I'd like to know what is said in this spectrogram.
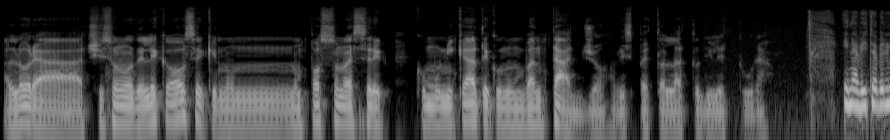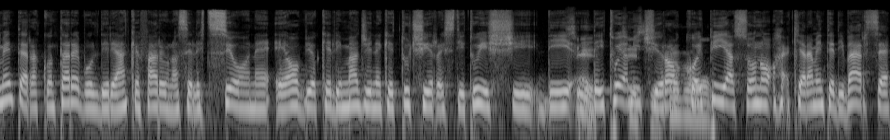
Allora ci sono delle cose che non, non possono essere comunicate con un vantaggio rispetto all'atto di lettura. Inevitabilmente raccontare vuol dire anche fare una selezione. È ovvio che l'immagine che tu ci restituisci di, sì, eh, dei tuoi sì, amici sì, Rocco proprio... e Pia sono eh, chiaramente diverse,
